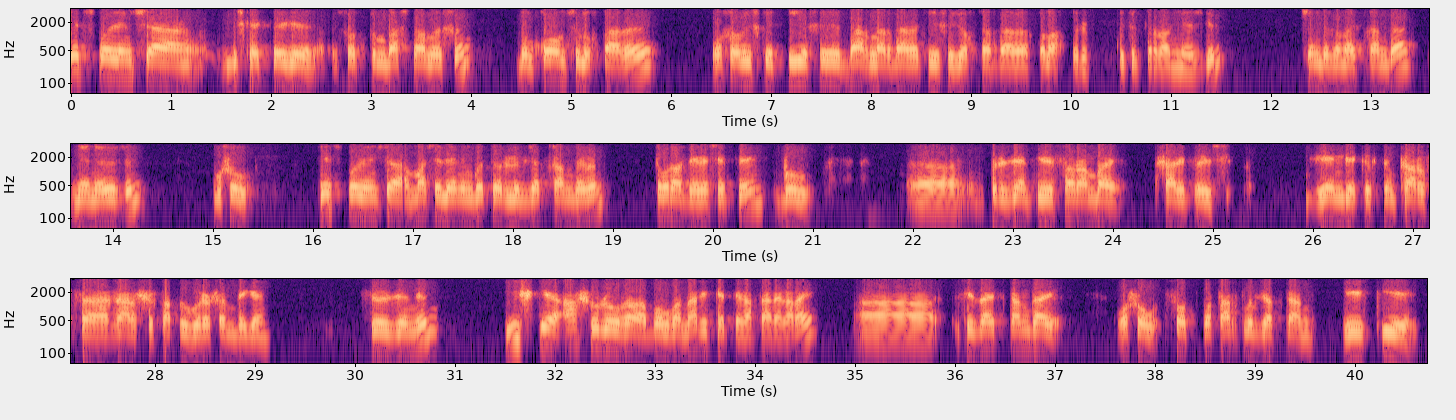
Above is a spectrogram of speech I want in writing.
тэц боюнча бишкектеги соттун башталышын бул коомчулук дагы ошол ишке тиеши барлар дагы тиеши жоктор дагы кулак түрүп күтүп турган мезгил. Чындыгын айтканда мен өзүм ушул тэц боюнча маселенин көтөрүлүп жаткандыгын туура деп эсептейм. Бул э, президентибиз сооронбай шарипович жээнбековдун коррупцияга каршы катуу күрөшөм деген сөзүнүн ишке ашырууга болгон аракети катары карайм сиз айткандай ошол сотко тартылып жаткан эки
